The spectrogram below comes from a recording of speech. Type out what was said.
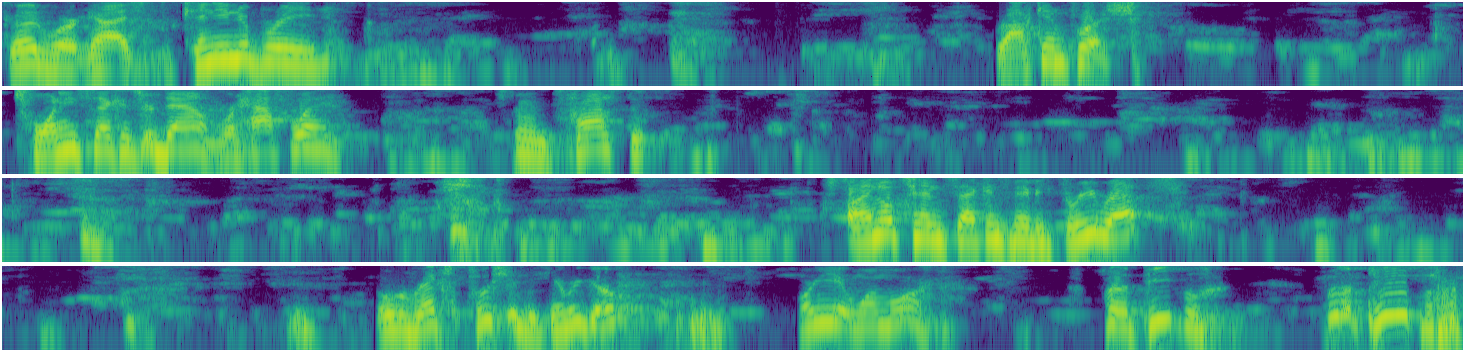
Good work, guys. Continue to breathe. Rock and push. 20 seconds are down. We're halfway. It's fantastic. Final 10 seconds, maybe three reps. Oh, Rick's pushing. Here we go. We're gonna get one more for the people. For the people.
